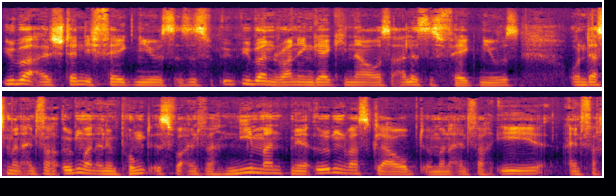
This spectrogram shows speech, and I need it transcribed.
überall ständig Fake News, es ist über ein Running Gag hinaus, alles ist Fake News und dass man einfach irgendwann an einem Punkt ist, wo einfach niemand mehr irgendwas glaubt und man einfach eh einfach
